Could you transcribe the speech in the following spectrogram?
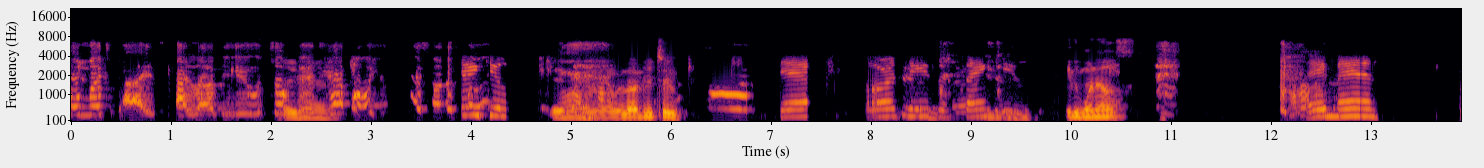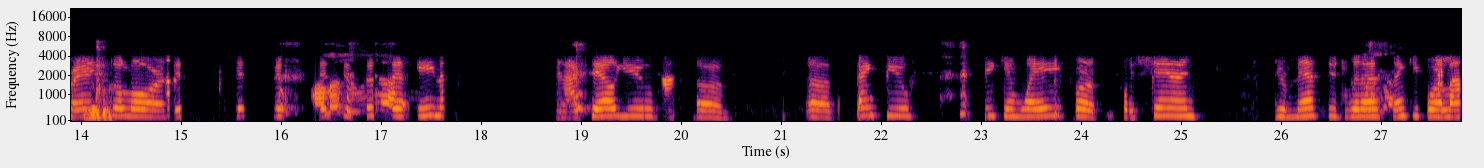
so much, guys. I love you. So good Amen. to have all you guys on the Thank you. Amen. Amen. We love you too. phone. Yes. Lord Jesus, thank you. Anyone else? Amen. Praise the Lord. This, this, this, this is Sister Ina. And I tell you, um, uh, thank you, Deacon Wade, for, for sharing your message with us. Thank you for allowing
